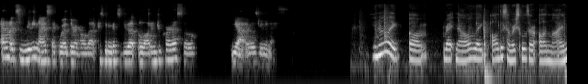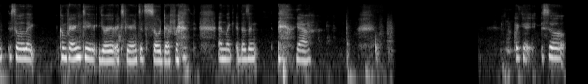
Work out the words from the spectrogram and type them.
I don't know, it's really nice like weather and all that because we don't get to do that a lot in Jakarta. So yeah, it was really nice. You know, like um right now, like all the summer schools are online. So like comparing to your experience, it's so different. and like it doesn't yeah. Okay, so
